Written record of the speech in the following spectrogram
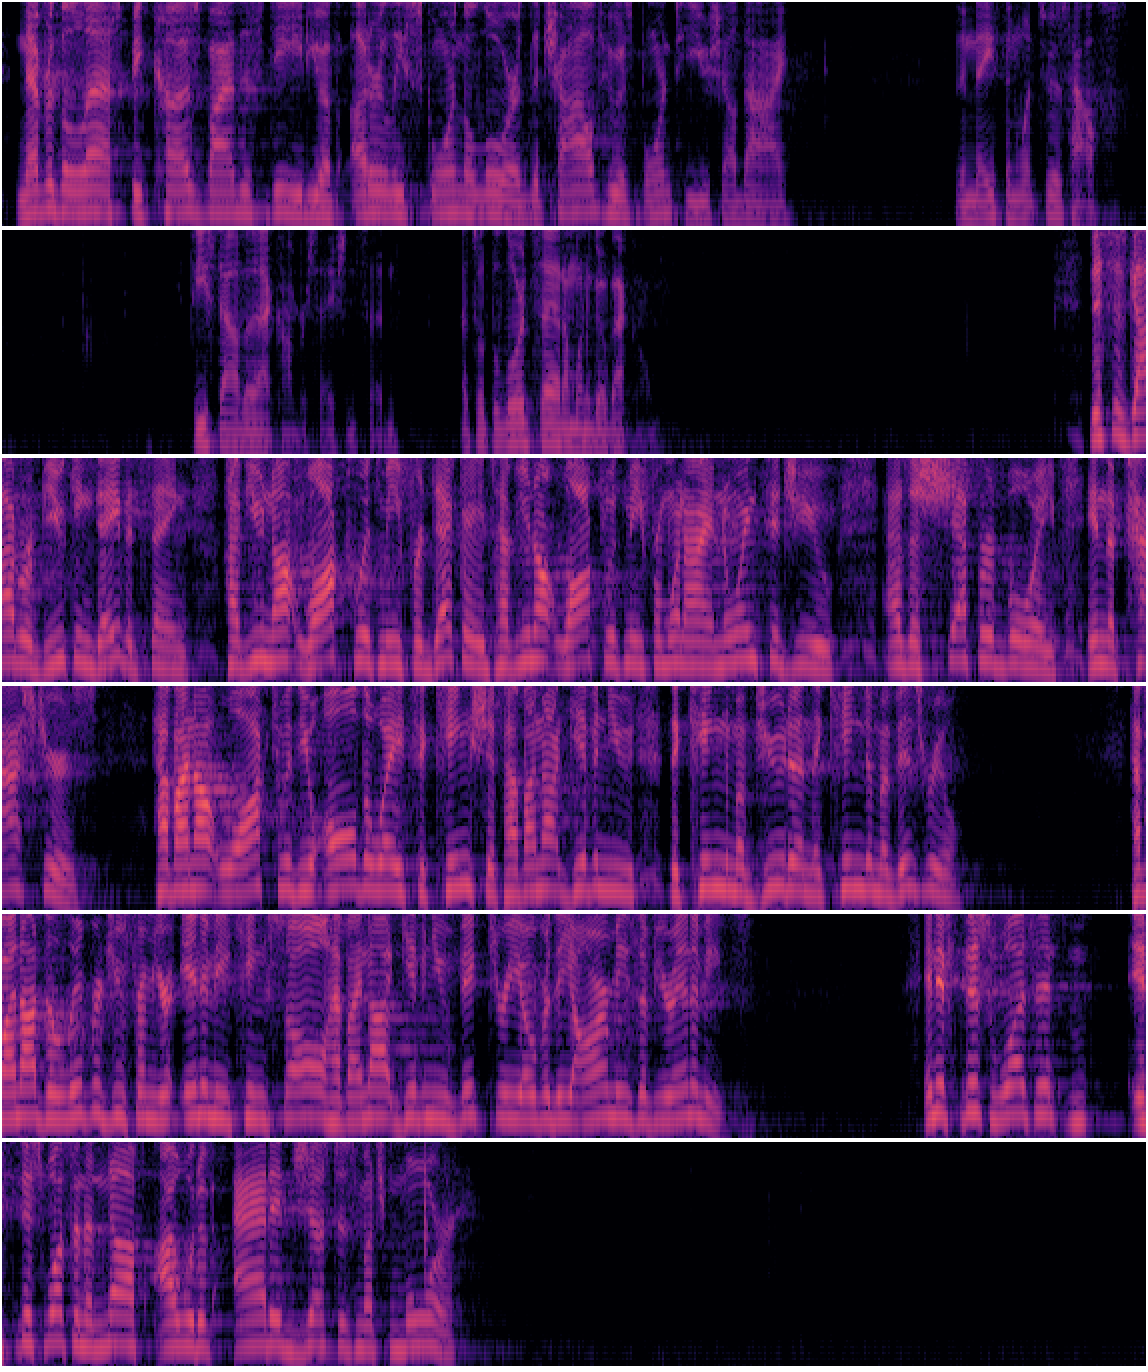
Nevertheless, because by this deed you have utterly scorned the Lord, the child who is born to you shall die. Then Nathan went to his house. He pieced out of that conversation, said, That's what the Lord said. I'm going to go back home. This is God rebuking David, saying, Have you not walked with me for decades? Have you not walked with me from when I anointed you as a shepherd boy in the pastures? Have I not walked with you all the way to kingship? Have I not given you the kingdom of Judah and the kingdom of Israel? Have I not delivered you from your enemy, King Saul? Have I not given you victory over the armies of your enemies? And if this wasn't if this wasn't enough, I would have added just as much more.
